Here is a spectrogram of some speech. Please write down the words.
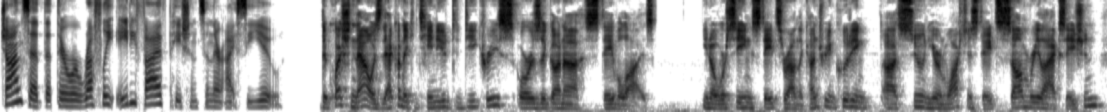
John said that there were roughly 85 patients in their ICU. The question now is that going to continue to decrease or is it going to stabilize? You know, we're seeing states around the country, including uh, soon here in Washington state, some relaxation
